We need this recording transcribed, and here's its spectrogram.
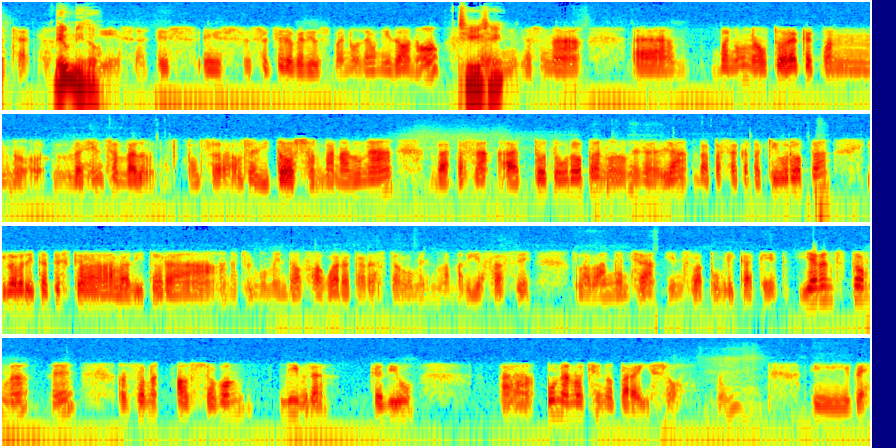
Exacte. Déu-n'hi-do. Sí, és, és, és, saps allò que dius? Bueno, Déu-n'hi-do, no? Sí, sí. És, és una, eh, bueno, una autora que quan la gent se'n va els, els editors se'n van adonar, va passar a tota Europa, no només allà, va passar cap aquí a Europa, i la veritat és que l'editora en aquell moment d'Alfaguara, que ara està al moment la Maria Fase, la va enganxar i ens va publicar aquest. I ara ens torna, eh, ens torna el segon llibre que diu uh, Una noche en el paraíso. Mm? I bé,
